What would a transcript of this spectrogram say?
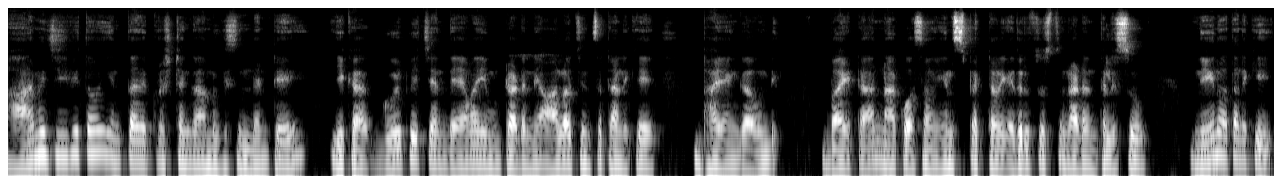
ఆమె జీవితం ఇంత నికృష్టంగా ముగిసిందంటే ఇక గోపీచంద్ ఏమై ఉంటాడని ఆలోచించటానికే భయంగా ఉంది. బయట నా కోసం ఇన్స్పెక్టర్ ఎదురు చూస్తున్నాడని తెలుసు. నేను అతనికి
